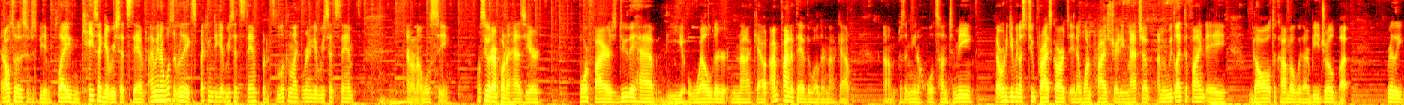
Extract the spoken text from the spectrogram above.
And also this would just be in play in case I get reset stamped. I mean, I wasn't really expecting to get reset stamped, but it's looking like we're gonna get reset stamped. I don't know, we'll see. We'll see what our opponent has here. Four fires, do they have the welder knockout? I'm fine if they have the welder knockout. Um, doesn't mean a whole ton to me. They're already giving us two prize cards in a one prize trading matchup. I mean, we'd like to find a doll to combo with our Beedrill, but really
